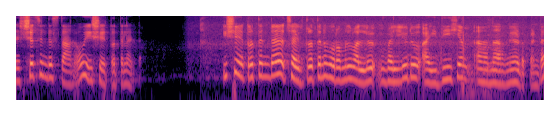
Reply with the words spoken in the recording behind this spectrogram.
രക്ഷസിന്റെ സ്ഥാനവും ഈ ക്ഷേത്രത്തിലുണ്ട്. ഈ ക്ഷേത്രത്തിന്റെ ചരിത്രത്തിന് പുറമിൽ വലിയ വലിയൊരു ഐതിഹ്യം നിറഞ്ഞു കിടപ്പുണ്ട്.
